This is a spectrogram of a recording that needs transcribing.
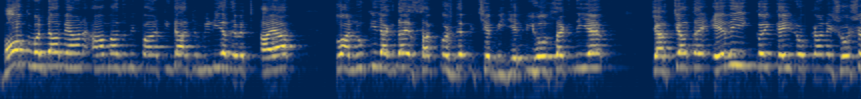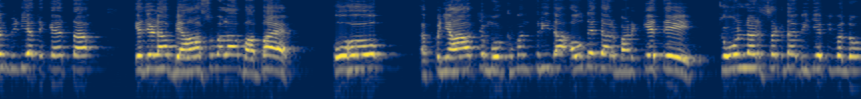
ਬਹੁਤ ਵੱਡਾ ਬਿਆਨ ਆਮ ਆਦਮੀ ਪਾਰਟੀ ਦਾ ਅੱਜ ਮੀਡੀਆ ਦੇ ਵਿੱਚ ਆਇਆ। ਤੁਹਾਨੂੰ ਕੀ ਲੱਗਦਾ ਇਹ ਸਭ ਕੁਝ ਦੇ ਪਿੱਛੇ ਬੀਜੇਪੀ ਹੋ ਸਕਦੀ ਹੈ? ਚਰਚਾ ਤਾਂ ਇਹ ਵੀ ਕੋਈ ਕਈ ਲੋਕਾਂ ਨੇ ਸੋਸ਼ਲ ਮੀਡੀਆ ਤੇ ਕਹਿਤਾ ਕਿ ਜਿਹੜਾ ਬਿਆਸ ਵਾਲਾ ਬਾਬਾ ਹੈ, ਉਹ ਪੰਜਾਬ 'ਚ ਮੁੱਖ ਮੰਤਰੀ ਦਾ ਅਹੁਦੇਦਾਰ ਬਣ ਕੇ ਤੇ ਚੋਣ ਲੜ ਸਕਦਾ ਬੀਜੇਪੀ ਵੱਲੋਂ।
